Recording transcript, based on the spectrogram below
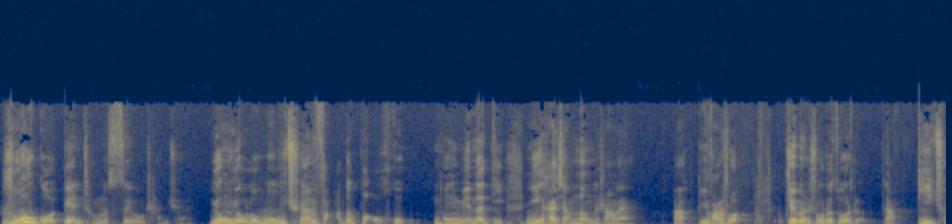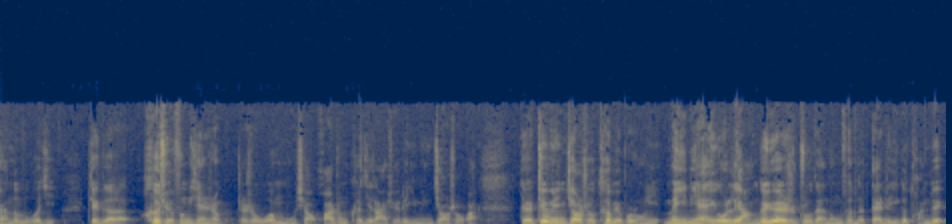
如果变成了私有产权，拥有了物权法的保护，农民的地你还想弄得上来啊？比方说这本书的作者啊，《地权的逻辑》，这个贺雪峰先生，这是我母校华中科技大学的一名教授啊。这这名教授特别不容易，每年有两个月是住在农村的，带着一个团队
